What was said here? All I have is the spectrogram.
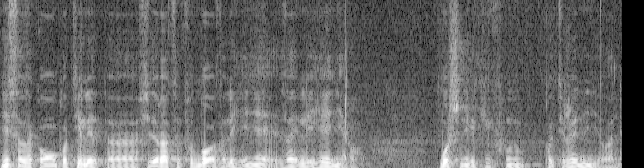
Единственное, за кого мы платили, это Федерация футбола за, легионер, за легионеров. Больше никаких мы платежей не делали.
